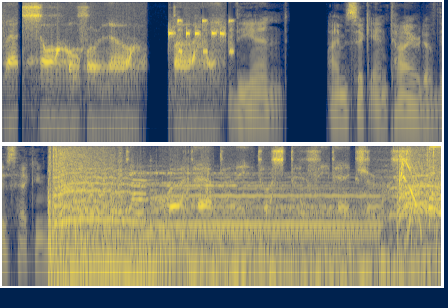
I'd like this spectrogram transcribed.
That's all for now. Bye. The end. I'm sick and tired of this hecking. What happening to Stealthy Pictures?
